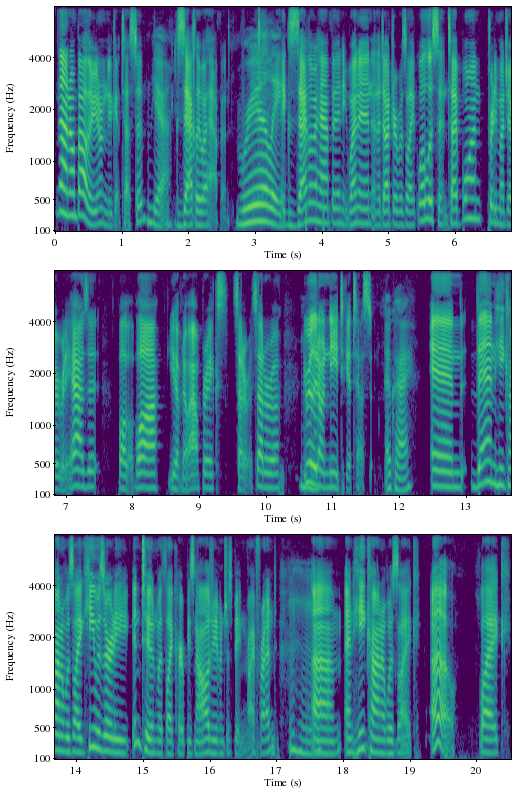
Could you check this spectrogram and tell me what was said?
no, don't bother, you don't need to get tested. yeah, Exactly what happened. really. Exactly what happened. He went in, and the doctor was like, "Well, listen, type one, pretty much everybody has it. Blah blah blah. You have no outbreaks, et cetera, et cetera. You really Mhm. don't need to get tested." Okay. And then he kind of was like, he was already in tune with like herpes knowledge, even just being my friend. Mm-hmm. Um, and he kind of was like, "Oh, like,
